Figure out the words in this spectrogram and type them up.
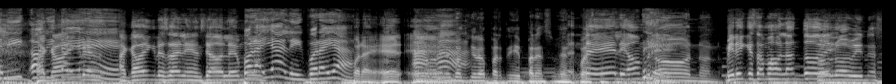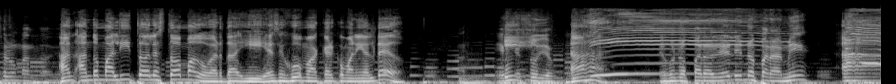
Eli, ahorita acaba, de acaba de ingresar el licenciado Lemos. Por allá, Eli, por allá. Por ahí. eh, eh, Yo no quiero participar en sus encuestas. Dele, hombre. No, no, no. Mire que estamos hablando de. Solo vine a hacer un mandado. An- ando malito del estómago, ¿verdad? Y ese jugo me va a caer como anillo al dedo. Y es suyo. Ajá. Es uno para él y uno para mí. Ajá.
